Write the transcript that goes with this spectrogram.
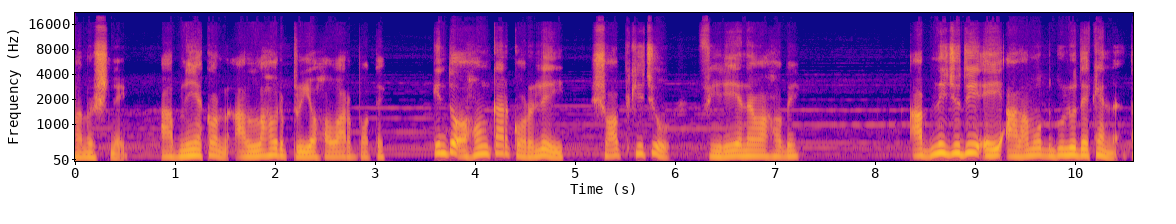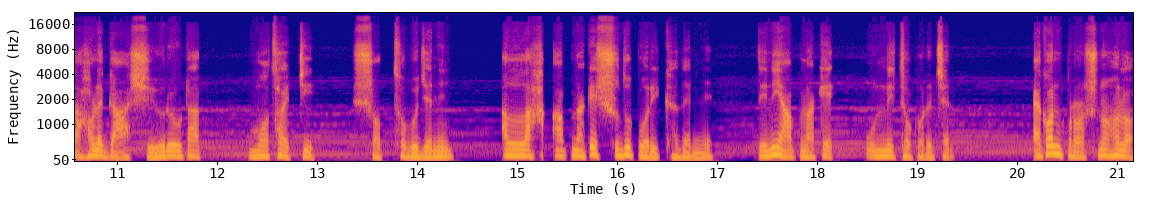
মানুষ নেই। আপনি এখন আল্লাহর প্রিয় হওয়ার পথে, কিন্তু অহংকার করলেই সব কিছু ফিরিয়ে নেওয়া হবে। আপনি যদি এই আলামতগুলো দেখেন, তাহলে গা শিউরে ওঠার মতো একটি সত্য বুঝে নিন। আল্লাহ আপনাকে শুধু পরীক্ষা দেননি তিনি আপনাকে উন্নীত করেছেন। এখন প্রশ্ন হলো,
